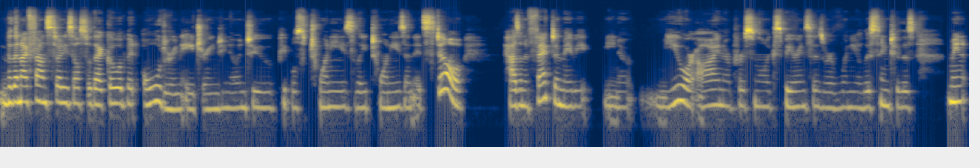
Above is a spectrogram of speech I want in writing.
but then I found studies also that go a bit older in age range, you know, into people's 20s, late 20s, and it still has an effect. And maybe, you know, you or I in our personal experiences or when you're listening to this, I mean,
